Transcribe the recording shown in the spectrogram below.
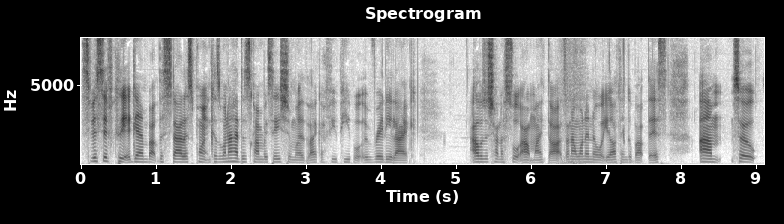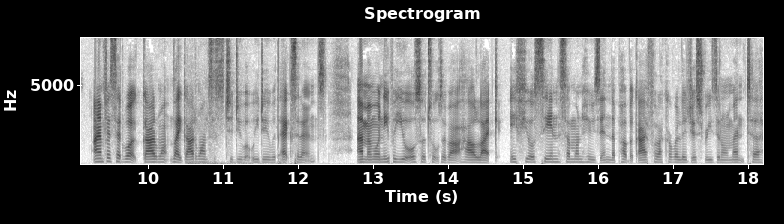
specifically again about the stylist point. Because when I had this conversation with like a few people, it really like I was just trying to sort out my thoughts, and I want to know what y'all think about this. Um, so Ianfa said what God want, like God wants us to do what we do with excellence. Um, and Monipa, you also talked about how like if you're seeing someone who's in the public eye for like a religious reason or meant to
